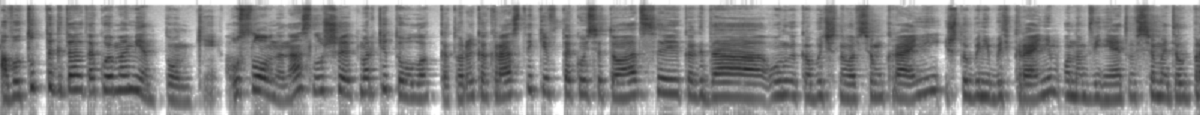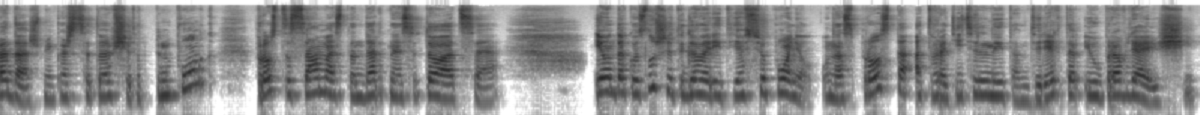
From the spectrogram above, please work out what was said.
А вот тут тогда такой момент тонкий. Условно, нас слушает маркетолог, который как раз-таки в такой ситуации, когда он, как обычно, во всем крайний, и чтобы не быть крайним, он обвиняет во всем отдел продаж. Мне кажется, это вообще этот пинг-понг, просто самая стандартная ситуация. И он такой слушает и говорит, я все понял, у нас просто отвратительный там директор и управляющий.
